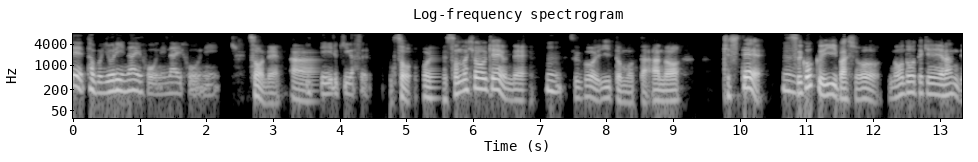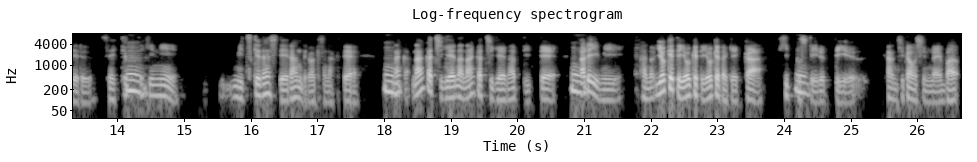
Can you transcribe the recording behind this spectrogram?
て、多分よりない方にない方にそうね。行あっている気がする。ーそう。俺、その表現ね、うん。すごいいいと思った。あの、決して、うん、すごくいい場所を能動的に選んでる、積極的に見つけ出して選んでるわけじゃなくて、うん、なんか、なんかちげえな、なんかちげえなって言って、うん、ある意味、あの、避けて避けて避けた結果、ヒットしているっていう感じかもしれない。場、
